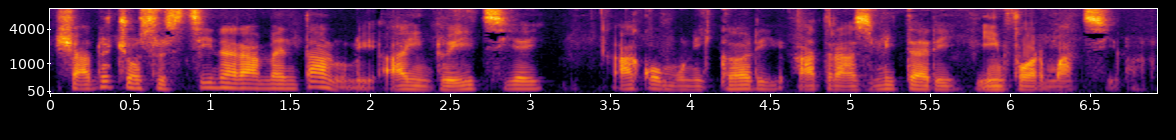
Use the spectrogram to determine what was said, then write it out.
și aduce o susținere a mentalului, a intuiției, a comunicării, a transmiterii informațiilor.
